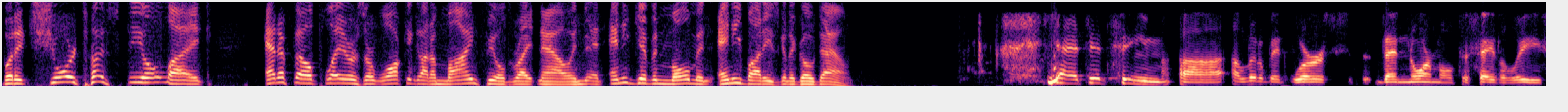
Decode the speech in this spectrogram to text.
But it sure does feel like NFL players are walking on a minefield right now, and at any given moment, anybody's going to go down. Yeah, it did seem uh, a little bit worse than normal, to say the least.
